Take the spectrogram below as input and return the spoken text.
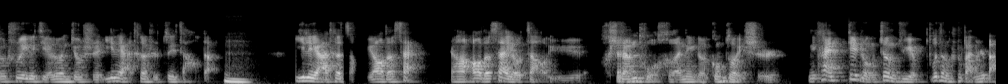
得出了一个结论，就是《伊利亚特》是最早的。嗯，《伊利亚特》早于《奥德赛》，然后《奥德赛》又早于《神谱》和那个《工作与时日》。你看这种证据也不能说百分之百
